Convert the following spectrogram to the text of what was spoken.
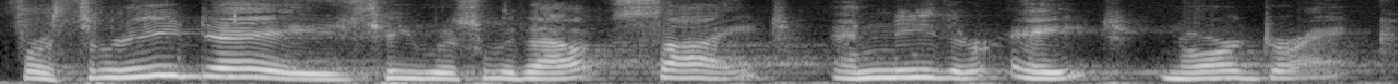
For three days he was without sight, and neither ate nor drank.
